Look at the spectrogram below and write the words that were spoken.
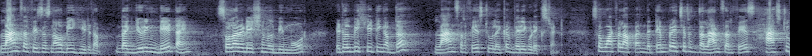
land surface is now being heated up like during daytime solar radiation will be more, it will be heating up the land surface to like a very good extent. So, what will happen the temperature of the land surface has to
